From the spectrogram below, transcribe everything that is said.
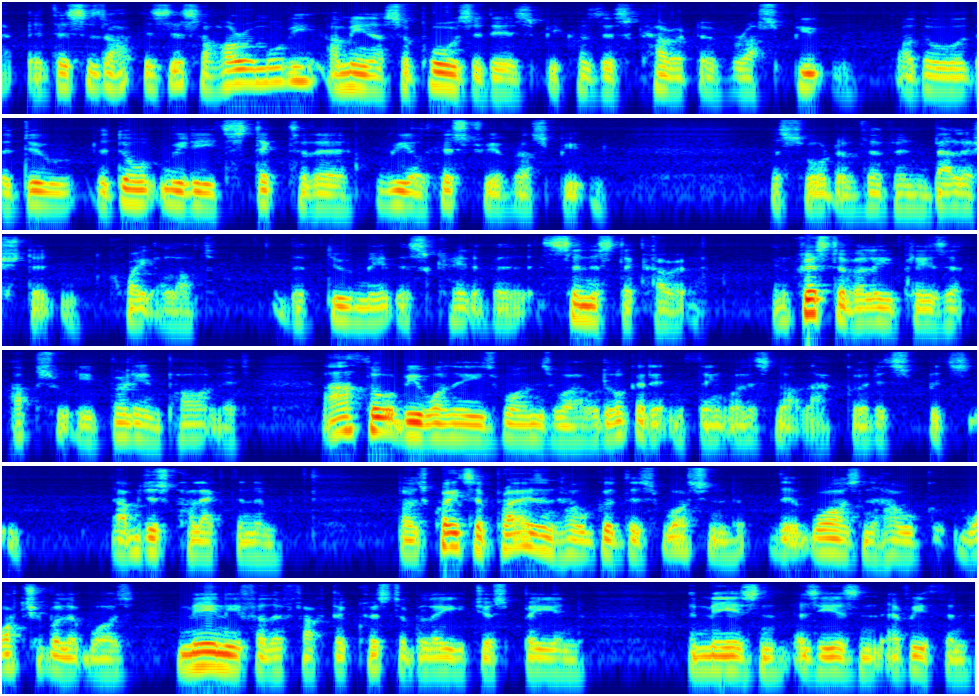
uh, this is a, is this a horror movie? I mean, I suppose it is because this character of Rasputin, although they do they don't really stick to the real history of Rasputin. They sort of they've embellished it quite a lot. They do make this kind of a sinister character. And Christopher Lee plays an absolutely brilliant part in it. I thought it would be one of these ones where I would look at it and think, well, it's not that good. It's, it's I'm just collecting them. But it's quite surprising how good this was and it was and how watchable it was, mainly for the fact that Christopher Lee just being amazing as he is in everything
